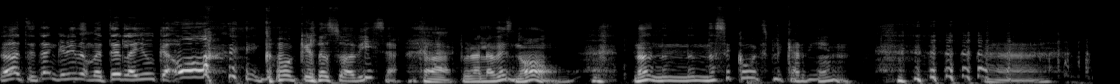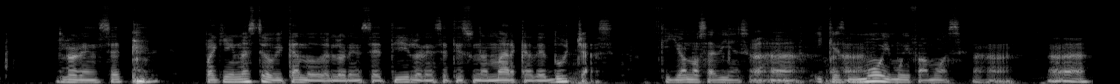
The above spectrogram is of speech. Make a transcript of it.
no, te están queriendo meter la yuca, ¡oh! Como que lo suaviza. Claro. Pero a la vez no. No, no, no, no sé cómo explicar bien. Ah, Lorenzetti. Para quien no esté ubicando de Lorenzetti, Lorenzetti es una marca de duchas. Que yo no sabía en su Ajá, momento. Y que ajá. es muy, muy famosa. Ajá. Ah,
